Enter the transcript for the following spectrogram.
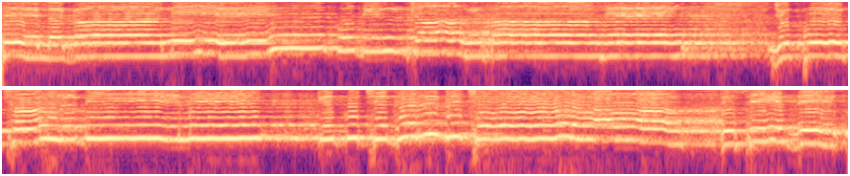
سے لگانے کو دل چاہتا ہے۔ جو پوچھا نبی نے کہ کچھ گھر بھی چھوڑا تو صدیق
